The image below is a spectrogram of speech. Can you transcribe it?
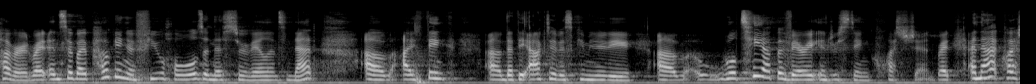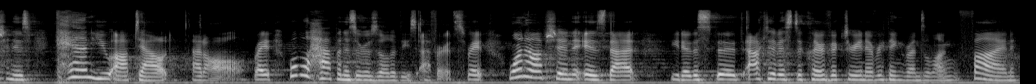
covered, right? And so by poking a few holes in this surveillance net, um, I think uh, that the activist community um, will tee up a very interesting question, right? And that question is, can you opt out at all, right? What will happen as a result of these efforts, right? One option is that you know, this, the activists declare victory and everything runs along fine.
